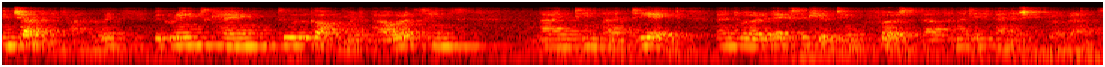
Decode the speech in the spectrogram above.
In Germany, finally, the Greens came to the government power since 1998 and were executing first alternative energy programs.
